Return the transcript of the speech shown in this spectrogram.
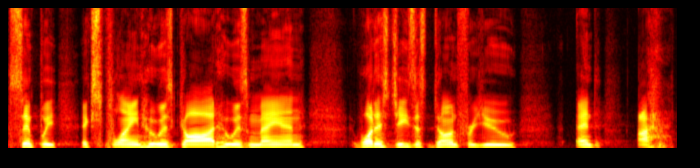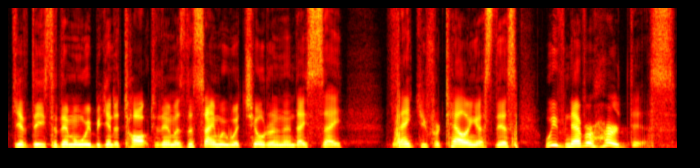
simply explain who is God, who is man, what has Jesus done for you. And I give these to them, and we begin to talk to them as the same way with children, and they say, Thank you for telling us this. We've never heard this.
